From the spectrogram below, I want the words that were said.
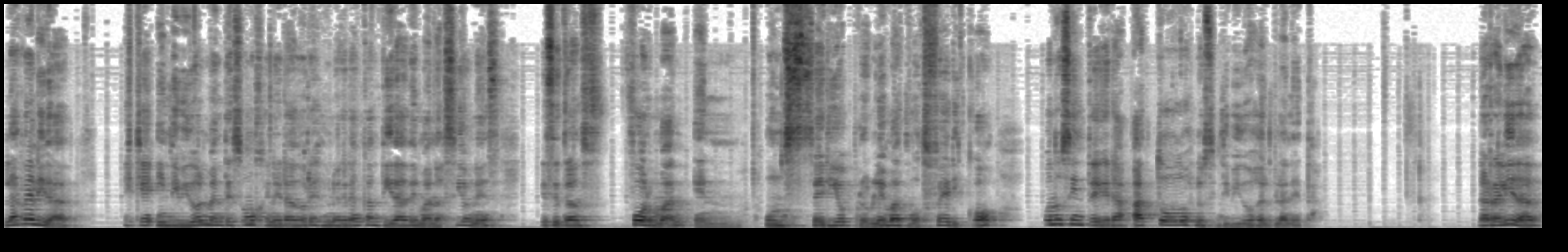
La realidad es que individualmente somos generadores de una gran cantidad de emanaciones que se transforman en un serio problema atmosférico cuando se integra a todos los individuos del planeta. La realidad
